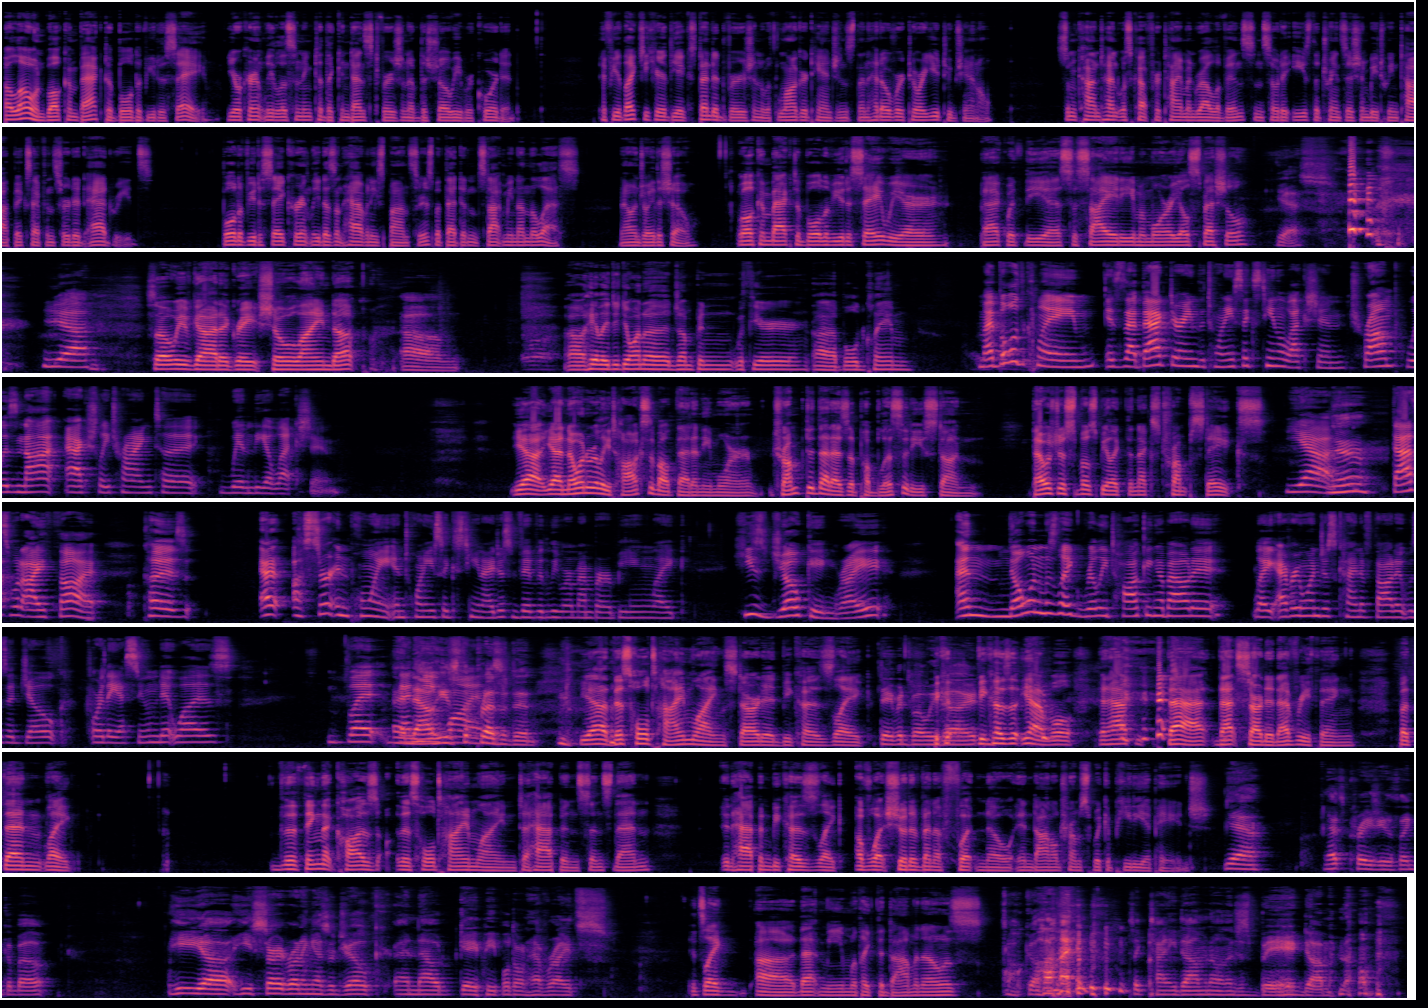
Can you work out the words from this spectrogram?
Hello and welcome back to Bold of You to Say. You're currently listening to the condensed version of the show we recorded. If you'd like to hear the extended version with longer tangents, then head over to our YouTube channel. Some content was cut for time and relevance, and so to ease the transition between topics, I've inserted ad reads. Bold of You to Say currently doesn't have any sponsors, but that didn't stop me nonetheless. Now enjoy the show. Welcome back to Bold of You to Say. We are back with the uh, Society Memorial Special. Yes. Yeah. So we've got a great show lined up. Um, uh, Haley, did you want to jump in with your uh, bold claim? My bold claim is that back during the 2016 election, Trump was not actually trying to win the election. Yeah, yeah. No one really talks about that anymore. Trump did that as a publicity stunt. That was just supposed to be like the next Trump Steaks. Yeah. Yeah. That's what I thought. Because at a certain point in 2016, I just vividly remember being like, he's joking, right? And no one was like really talking about it. Like everyone just kind of thought it was a joke or they assumed it was. But then And now he he's the president. Yeah, this whole timeline started because like David Bowie because, died. because yeah, well, it happened that that started everything, but then like the thing that caused this whole timeline to happen since then it happened because like of what should have been a footnote in Donald Trump's Wikipedia page. yeah. That's crazy to think about. He uh he started running as a joke and now gay people don't have rights. It's like uh that meme with like the dominoes. Oh god. it's like tiny domino and then just big domino.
